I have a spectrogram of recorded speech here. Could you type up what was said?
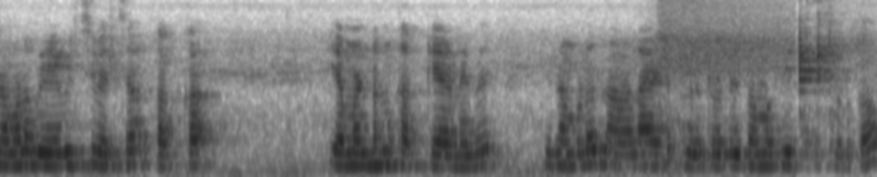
നമ്മൾ വേവിച്ച് വെച്ച കക്ക യമണ്ടൻ കക്കയാണിത് ഇത് നമ്മൾ നാലായിട്ട് കീറിട്ടുണ്ട് ഇത് നമുക്ക് ഇട്ട് കൊടുക്കാം.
